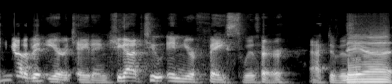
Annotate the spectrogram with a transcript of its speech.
she got a bit irritating. She got too in your face with her activism. They uh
